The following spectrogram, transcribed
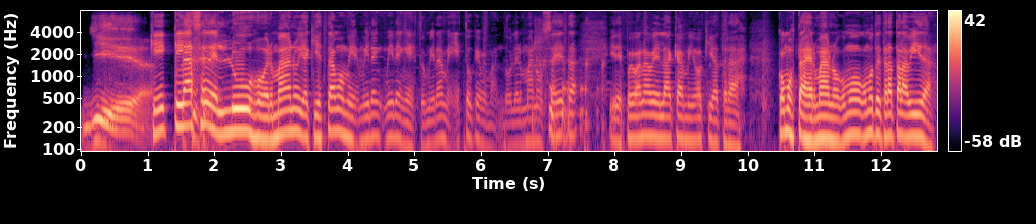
Yeah. Qué clase de lujo, hermano. Y aquí estamos. mi- Miren, miren esto. Mírame esto que me mandó el hermano Z. y después van a ver la cameo aquí atrás. ¿Cómo estás, hermano? ¿Cómo, cómo te trata la vida?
